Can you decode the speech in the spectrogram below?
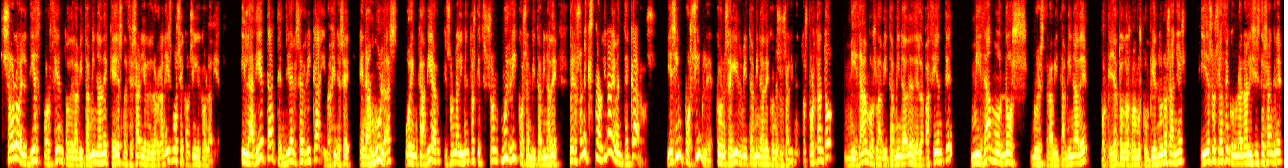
Solo el 10% de la vitamina D que es necesaria en el organismo se consigue con la dieta. Y la dieta tendría que ser rica, imagínese, en angulas o en caviar, que son alimentos que son muy ricos en vitamina D, pero son extraordinariamente caros. Y es imposible conseguir vitamina D con esos alimentos. Por tanto, midamos la vitamina D de la paciente, midámonos nuestra vitamina D, porque ya todos vamos cumpliendo unos años, y eso se hace con un análisis de sangre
